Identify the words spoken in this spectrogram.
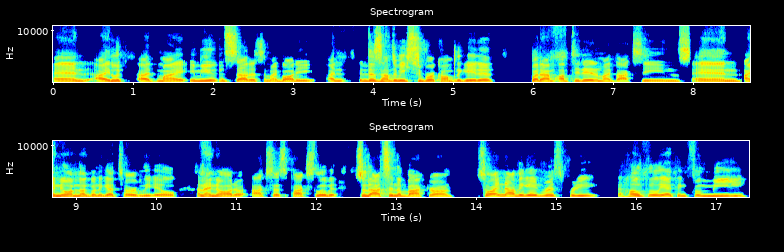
and I look at my immune status in my body, and it doesn't have to be super complicated, but I'm up to date on my vaccines, and I know I'm not going to get terribly ill, and I know how to access Paxlovid. So that's in the background. So I navigate risk pretty healthily. I think for me,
